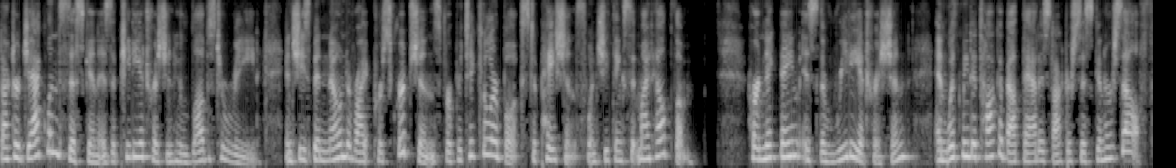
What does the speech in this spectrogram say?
Dr. Jacqueline Siskin is a pediatrician who loves to read, and she's been known to write prescriptions for particular books to patients when she thinks it might help them. Her nickname is the Readiatrician, and with me to talk about that is Dr. Siskin herself.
